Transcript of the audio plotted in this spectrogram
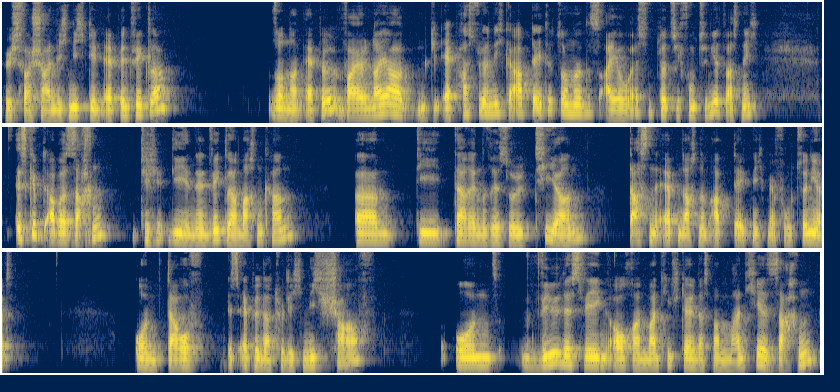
höchstwahrscheinlich nicht den App-Entwickler, sondern Apple, weil, naja, die App hast du ja nicht geupdatet, sondern das iOS und plötzlich funktioniert was nicht. Es gibt aber Sachen, die, die ein Entwickler machen kann, ähm, die darin resultieren, dass eine App nach einem Update nicht mehr funktioniert. Und darauf ist Apple natürlich nicht scharf und will deswegen auch an manchen Stellen, dass man manche Sachen,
